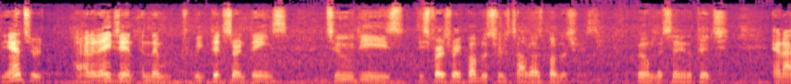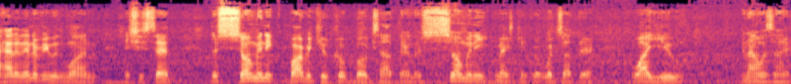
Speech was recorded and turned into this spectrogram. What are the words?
the answer, I had an agent, and then we pitched certain things to these these first rate publishers, top house publishers. Boom, they're sending the pitch and I had an interview with one, and she said, "There's so many barbecue cookbooks out there, and there's so many Mexican cookbooks out there. Why you?" And I was like,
